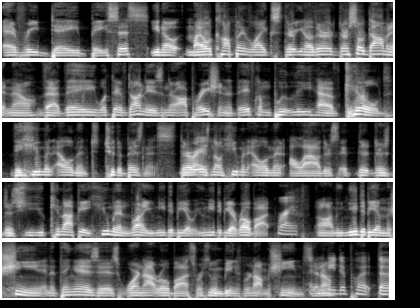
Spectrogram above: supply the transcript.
everyday basis you know my old company likes they're you know they're they're so dominant now that they what they've done is in their operation that they've completely have killed the human element to the business There is Right. no human element allowed there's it, there, there's there's you cannot be a human and run it you need to be a you need to be a robot Right. um, you need to be a machine, and the thing is, is we're not robots. We're human beings. We're not machines. And You you, know, need to put the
